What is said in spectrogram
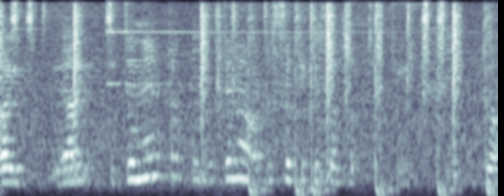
और यार इतने तक तो, इतने ऑटो सिटी के सब सब चुकी जो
